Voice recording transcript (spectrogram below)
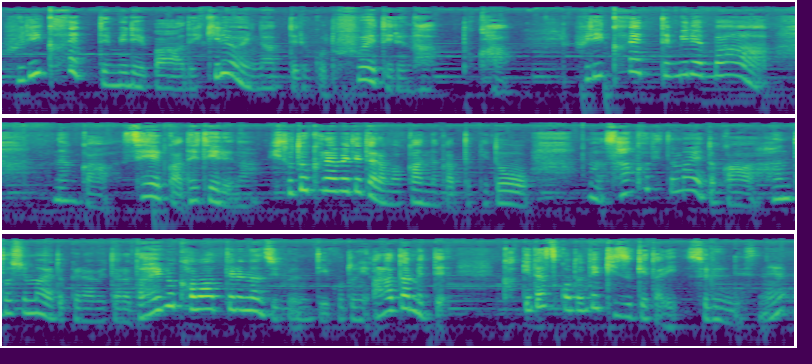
振り返ってみればできるようになってること増えてるなとか振り返ってみればなんか成果出てるな人と比べてたら分かんなかったけど、まあ、3ヶ月前とか半年前と比べたらだいぶ変わってるな自分っていうことに改めて書き出すことで気づけたりするんですね。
